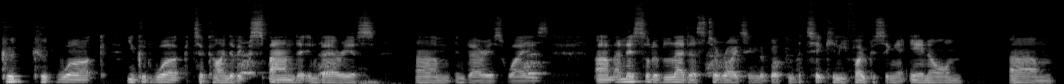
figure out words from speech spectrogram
could could work you could work to kind of expand it in various um, in various ways. Um, and this sort of led us to writing the book and particularly focusing it in on, um,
